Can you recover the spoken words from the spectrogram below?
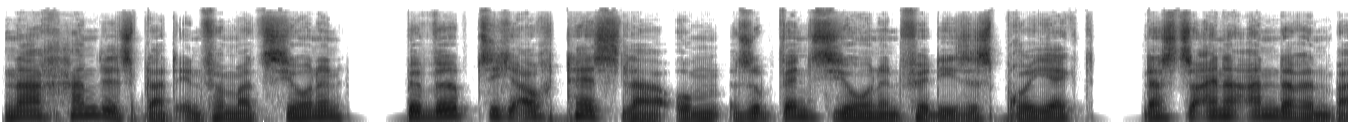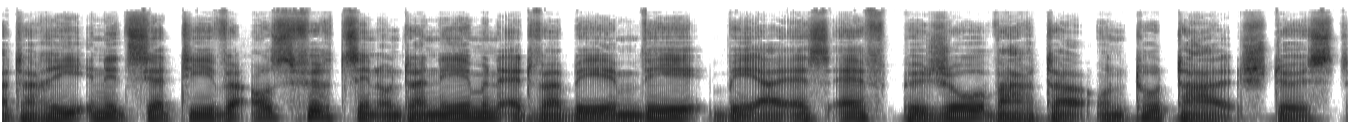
Nach Handelsblattinformationen bewirbt sich auch Tesla um Subventionen für dieses Projekt, das zu einer anderen Batterieinitiative aus 14 Unternehmen etwa BMW, BASF, Peugeot, Warta und Total stößt.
